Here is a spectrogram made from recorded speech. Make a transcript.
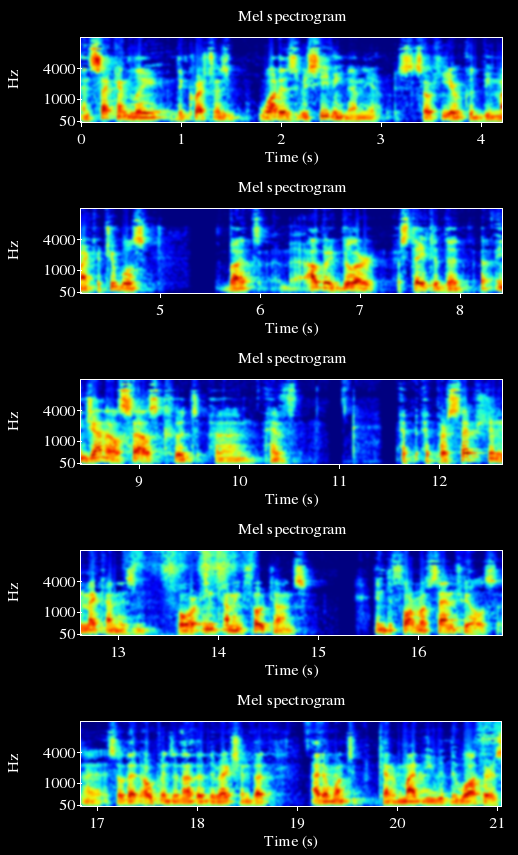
and secondly, the question is what is receiving them? You know, so here could be microtubules, but Albrecht-Buehler stated that in general cells could um, have a, a, perception mechanism for incoming photons in the form of centrioles. Uh, so that opens another direction, but I don't want to kind of muddy with the waters.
